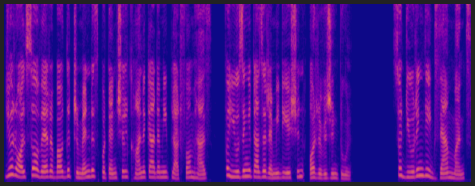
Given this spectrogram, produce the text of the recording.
You are also aware about the tremendous potential Khan Academy platform has for using it as a remediation or revision tool. So, during the exam months,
